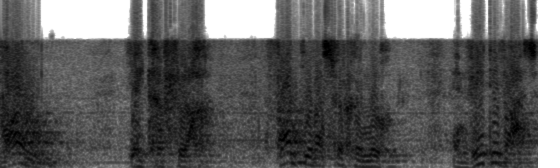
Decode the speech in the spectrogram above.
Want het want jy was vergenoeg. En weet jy wat?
